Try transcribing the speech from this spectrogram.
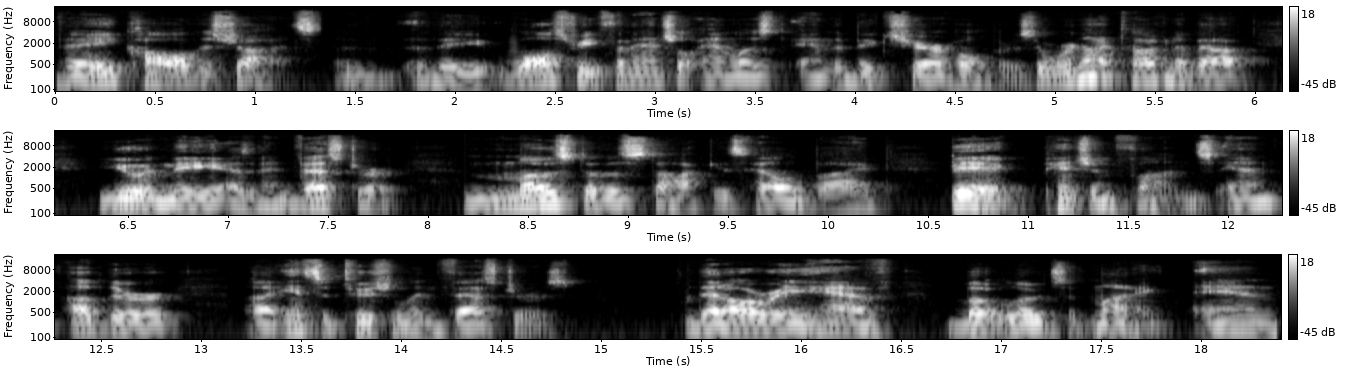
They call the shots, the Wall Street financial analyst and the big shareholders. And we're not talking about you and me as an investor. Most of the stock is held by big pension funds and other uh, institutional investors that already have boatloads of money and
